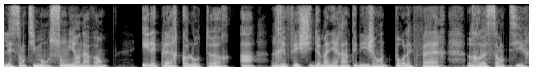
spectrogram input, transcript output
Les sentiments sont mis en avant. Il est clair que l'auteur a réfléchi de manière intelligente pour les faire ressentir.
